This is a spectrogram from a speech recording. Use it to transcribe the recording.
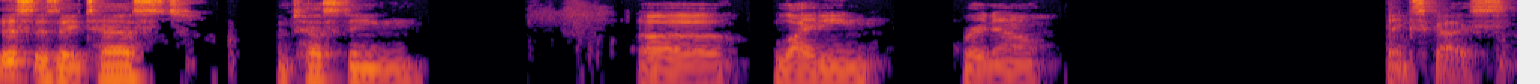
This is a test. I'm testing uh, lighting right now. Thanks, guys.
